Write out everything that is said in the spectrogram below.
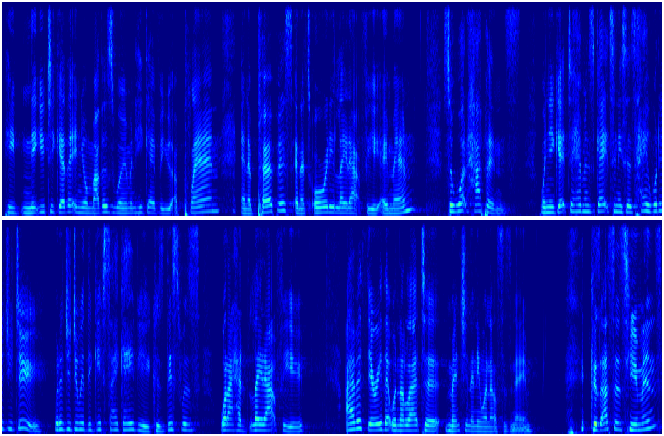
He knit you together in your mother's womb and He gave you a plan and a purpose, and it's already laid out for you. Amen? So, what happens? when you get to heaven's gates and he says, Hey, what did you do? What did you do with the gifts I gave you? Because this was what I had laid out for you. I have a theory that we're not allowed to mention anyone else's name. Because us as humans,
